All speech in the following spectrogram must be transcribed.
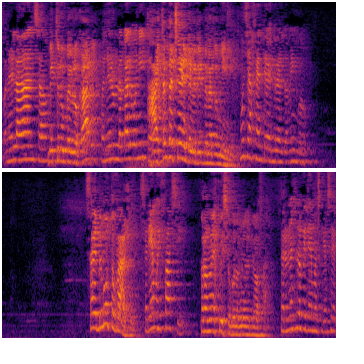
poner la danza, mettere un bel locale. poner un local bonito. Ah, e tanta gente verrebbe la domenica. Mucha gente vendrá el domingo. Sarebbe molto facile, Sería muy fácil, però non è questo quello che noi dobbiamo fare. pero no es lo que tenemos que hacer.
